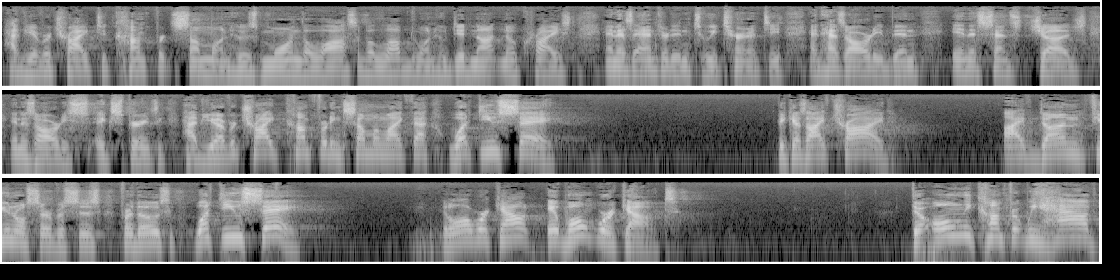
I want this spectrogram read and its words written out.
Have you ever tried to comfort someone who's mourned the loss of a loved one who did not know Christ and has entered into eternity and has already been, in a sense, judged and is already experiencing? Have you ever tried comforting someone like that? What do you say? Because I've tried. I've done funeral services for those. What do you say? It'll all work out? It won't work out. The only comfort we have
